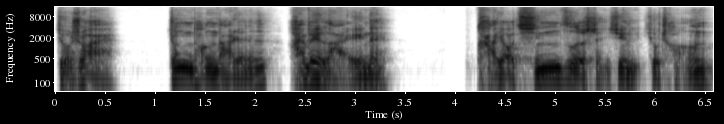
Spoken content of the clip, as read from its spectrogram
九帅，中堂大人还未来呢，他要亲自审讯李秀成。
